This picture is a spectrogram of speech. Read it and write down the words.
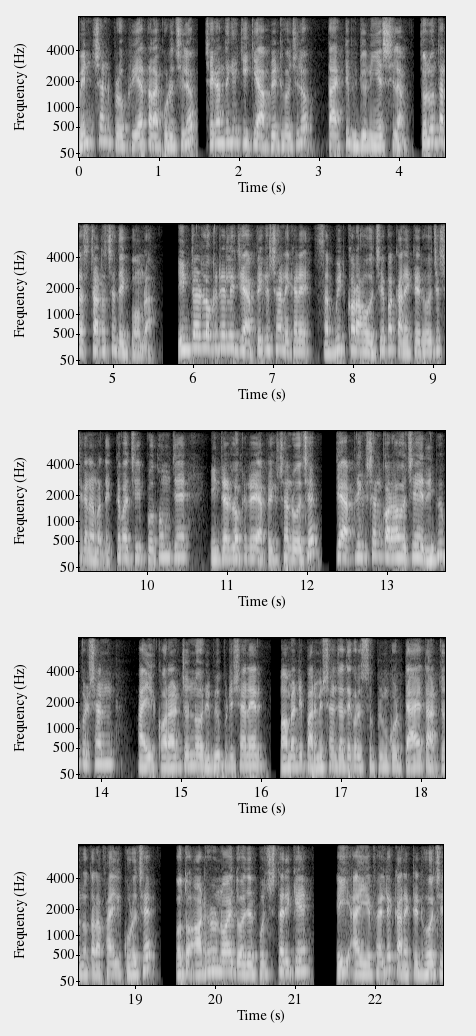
মেনশন প্রক্রিয়া তারা করেছিল। সেখান থেকে কি কি আপডেট হয়েছিল তা একটি ভিডিও নিয়ে এসেছিলাম। চলুন তার স্ট্যাটাসে দেখব আমরা। ইন্টারলোকেটারে যে অ্যাপ্লিকেশন এখানে সাবমিট করা হয়েছে বা কানেক্টেড হয়েছে সেখানে আমরা দেখতে পাচ্ছি প্রথম যে ইন্টারলোকেটারি অ্যাপ্লিকেশন রয়েছে, যে অ্যাপ্লিকেশন করা হয়েছে রিভিউ পিটিশন ফাইল করার জন্য। রিভিউ পিটিশনের মামলাটি পারমিশন যাতে করে সুপ্রিম কোর্ট দেয় তার জন্য তারা ফাইল করেছে। গত আঠারো নয় দু হাজার পঁচিশ তারিখে এই আইএ ফাইলটি কানেক্টেড হয়েছে।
